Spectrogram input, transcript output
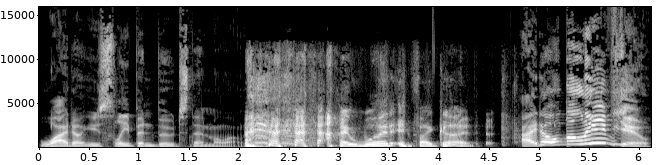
Why don't you sleep in boots then, Malone? I would if I could. I don't believe you.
